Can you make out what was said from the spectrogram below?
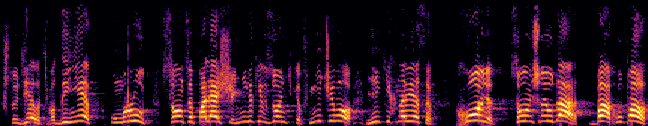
Что делать? Воды нет, умрут, солнце палящее, никаких зонтиков, ничего, никаких навесов. Ходят, солнечный удар, бах, упал,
